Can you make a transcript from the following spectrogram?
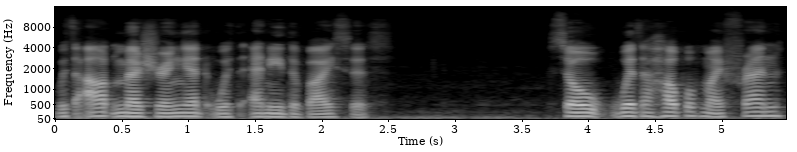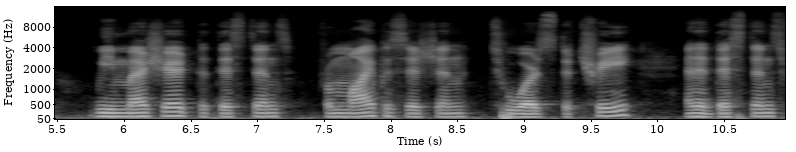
without measuring it with any devices. So with the help of my friend, we measured the distance from my position towards the tree and the distance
